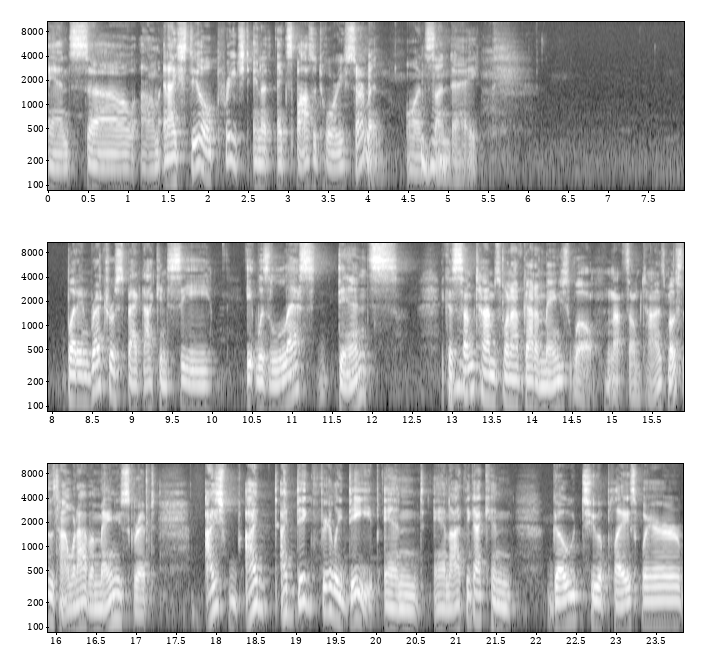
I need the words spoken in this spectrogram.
And so, um, and I still preached in an expository sermon on Sunday. But in retrospect, I can see it was less dense because sometimes when I've got a manuscript, well, not sometimes, most of the time when I have a manuscript, I just I, I dig fairly deep and and I think I can go to a place where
